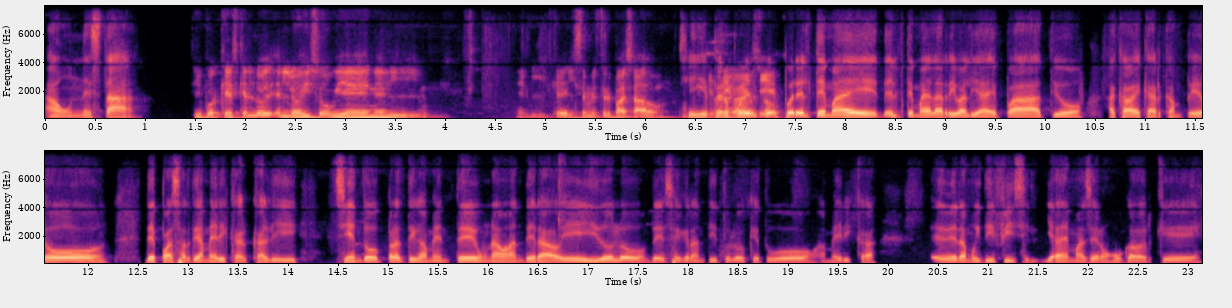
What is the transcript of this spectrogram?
aún está. Sí, porque es que él lo, hizo bien el, El, ¿qué? el semestre pasado. Sí, pero por el, por el, tema de, del tema de la rivalidad de patio, acaba de quedar campeón, de pasar de América al Cali siendo prácticamente un abanderado e ídolo de ese gran título que tuvo América, eh, era muy difícil. Y además era un jugador que,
